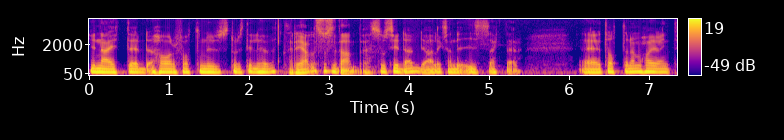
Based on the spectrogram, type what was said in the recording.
United har fått, nu står det still i huvudet, Real Sociedad. Sociedad, ja, Alexander Isak där. Eh, Tottenham har jag inte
